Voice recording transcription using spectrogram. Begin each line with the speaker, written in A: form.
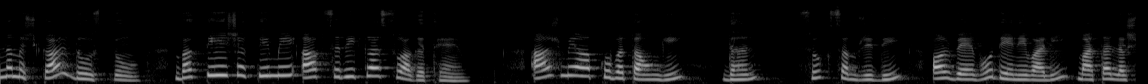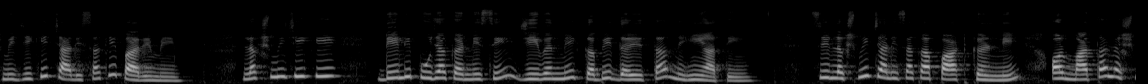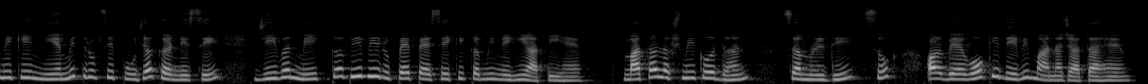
A: नमस्कार दोस्तों, भक्ति ही शक्ति में आप सभी का स्वागत है। आज मैं आपको बताऊँगी धन, सुख, समृद्धि और वैभव देने वाली माता लक्ष्मी जी की चालीसा के बारे में। लक्ष्मी जी की डेली पूजा करने से जीवन में कभी दरिद्रता नहीं आती। श्री लक्ष्मी चालीसा का पाठ करने और माता लक्ष्मी की नियमित रूप से पूजा करने से जीवन में कभी भी रुपए पैसे की कमी नहीं आती है। माता लक्ष्मी को धन, समृद्धि, सुख और वैभव की देवी माना जाता है।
